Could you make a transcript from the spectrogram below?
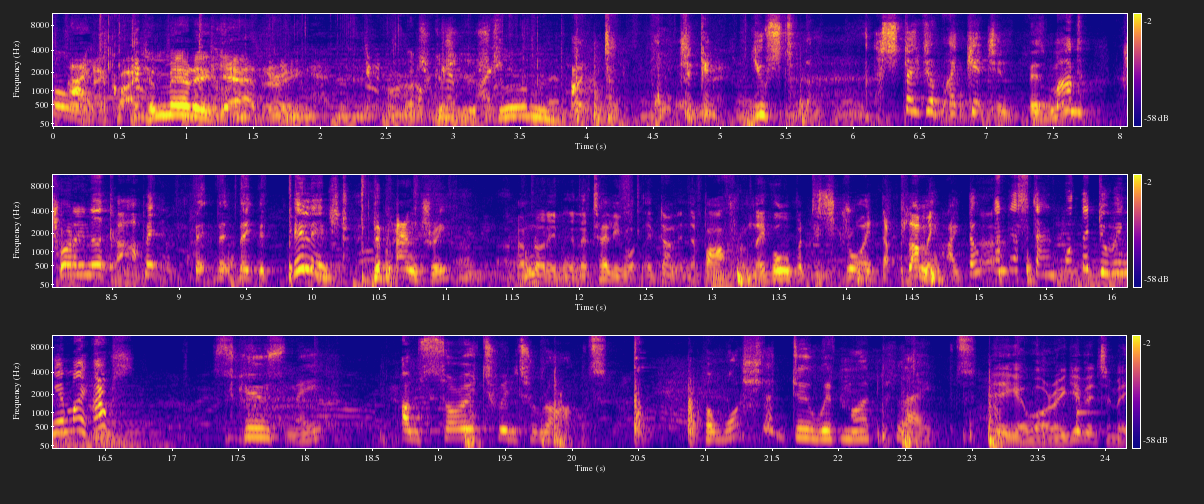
Oh, they're quite a merry gathering. But you get used to them. I don't want to get used to them. The state of my kitchen. There's mud, trotting the carpet. They, they, they pillaged the pantry. I'm not even going to tell you what they've done in the bathroom. They've all but destroyed the plumbing. I don't understand what they're doing in my house. Excuse me, I'm sorry to interrupt, but what should I do with my plate? Here you go, Ori. Give it to me.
